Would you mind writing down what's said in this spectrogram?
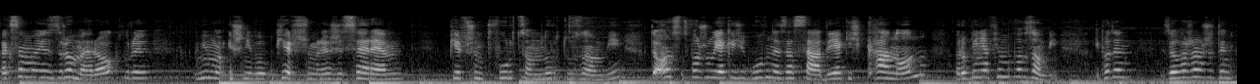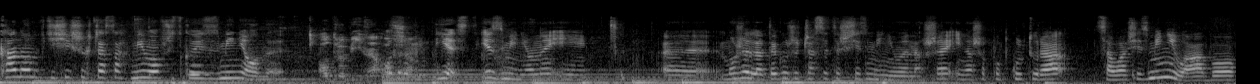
Tak samo jest z Romero, który mimo iż nie był pierwszym reżyserem, pierwszym twórcą nurtu zombie, to on stworzył jakieś główne zasady, jakiś kanon robienia filmów o zombie. I potem zauważam, że ten kanon w dzisiejszych czasach mimo wszystko jest zmieniony. Odrobinę, owszem. Odrobin- Jest, jest zmieniony i e, może dlatego, że czasy też się zmieniły nasze i nasza popkultura cała się zmieniła, bo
